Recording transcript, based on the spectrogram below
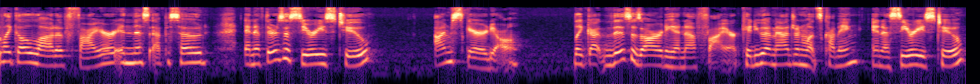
like a lot of fire in this episode. And if there's a series two, I'm scared, y'all. Like, uh, this is already enough fire. Can you imagine what's coming in a series two?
